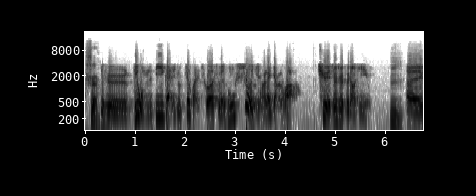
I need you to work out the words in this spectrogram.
是，就是给我们的第一感觉，就是这款车首先从设计上来讲的话，确实是非常新颖。嗯，呃，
